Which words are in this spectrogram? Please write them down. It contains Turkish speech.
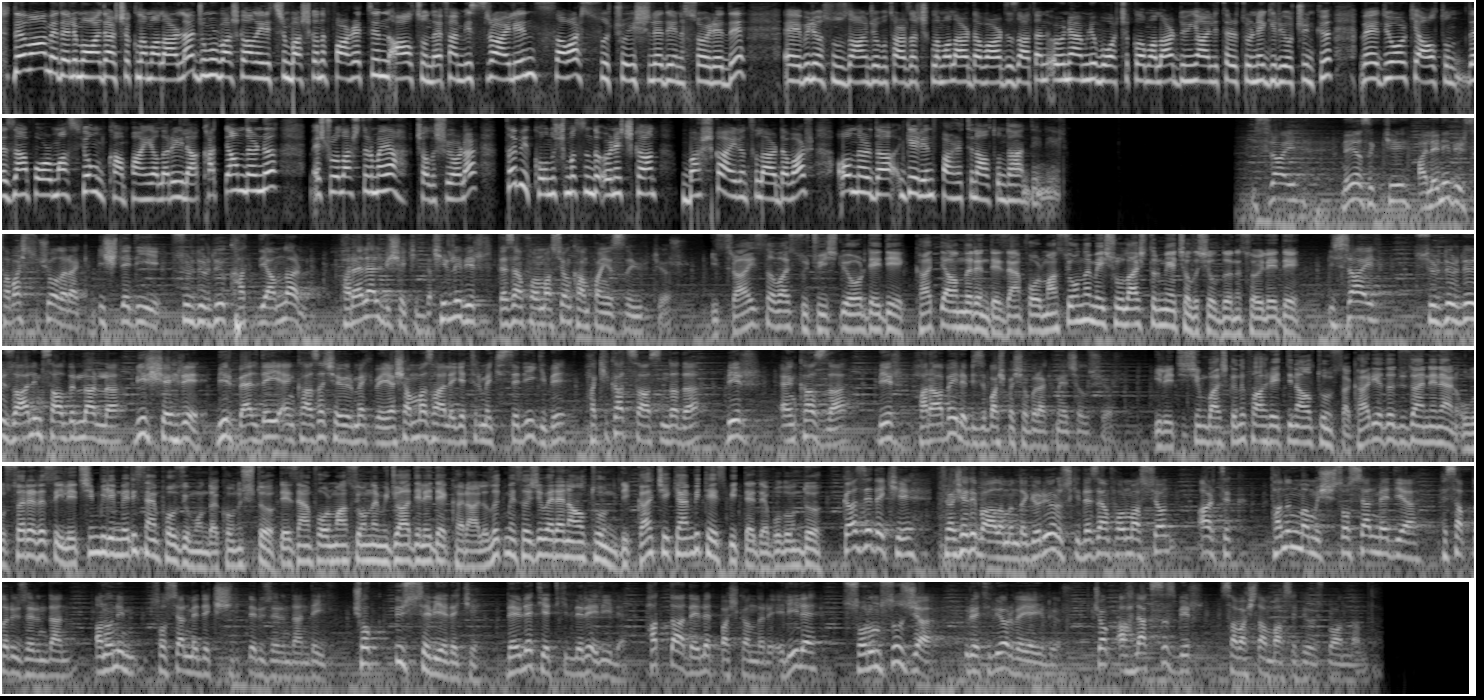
Evet devam edelim o halde açıklamalarla. Cumhurbaşkanlığı İletişim Başkanı Fahrettin Altun efendim İsrail'in savaş suçu işlediğini söyledi. Ee, biliyorsunuz daha önce bu tarz açıklamalar da vardı zaten. Önemli bu açıklamalar dünya literatürüne giriyor çünkü. Ve diyor ki Altun dezenformasyon kampanyalarıyla katliamlarını meşrulaştırmaya çalışıyorlar. Tabii konuşmasında öne çıkan başka ayrıntılar da var. Onları da gelin Fahrettin Altun'dan dinleyelim. İsrail ne yazık ki aleni bir savaş suçu olarak işlediği, sürdürdüğü katliamlarla paralel bir şekilde kirli bir dezenformasyon kampanyası da yürütüyor. İsrail savaş suçu işliyor dedi. Katliamların dezenformasyonla meşrulaştırmaya çalışıldığını söyledi. İsrail sürdürdüğü zalim saldırılarla bir şehri, bir beldeyi enkaza çevirmek ve yaşanmaz hale getirmek istediği gibi hakikat sahasında da bir enkazla, bir harabeyle bizi baş başa bırakmaya çalışıyor. İletişim Başkanı Fahrettin Altun Sakarya'da düzenlenen Uluslararası İletişim Bilimleri Sempozyumunda konuştu. Dezenformasyonla mücadelede kararlılık mesajı veren Altun dikkat çeken bir tespitte de bulundu. Gazze'deki trajedi bağlamında görüyoruz ki dezenformasyon artık tanınmamış sosyal medya hesapları üzerinden, anonim sosyal medya kişilikleri üzerinden değil. Çok üst seviyedeki devlet yetkilileri eliyle, hatta devlet başkanları eliyle sorumsuzca üretiliyor ve yayılıyor. Çok ahlaksız bir savaştan bahsediyoruz bu anlamda.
